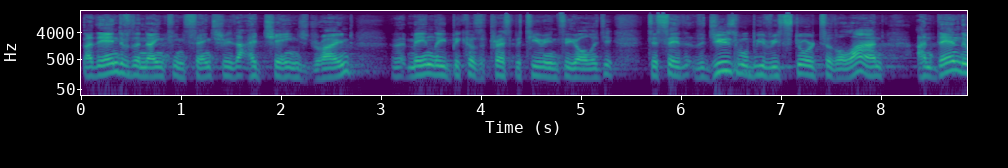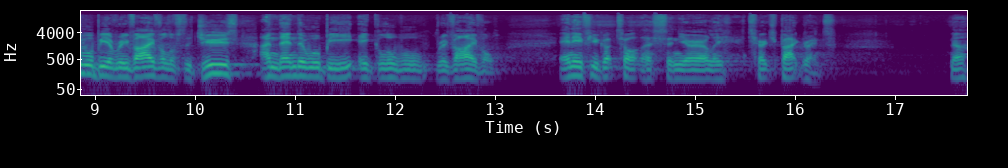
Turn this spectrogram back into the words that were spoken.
By the end of the 19th century, that had changed round, mainly because of Presbyterian theology, to say that the Jews will be restored to the land, and then there will be a revival of the Jews, and then there will be a global revival. Any of you got taught this in your early church backgrounds? No?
